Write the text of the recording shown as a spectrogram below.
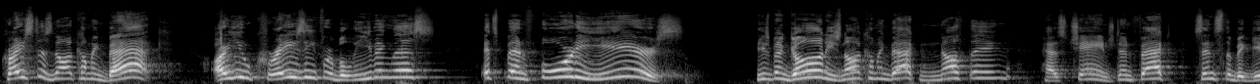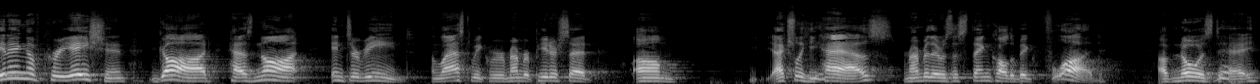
Christ is not coming back. Are you crazy for believing this? It's been 40 years. He's been gone. He's not coming back. Nothing has changed. In fact, since the beginning of creation, God has not intervened. And last week, we remember Peter said, um, actually, he has. Remember, there was this thing called a big flood of Noah's day,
